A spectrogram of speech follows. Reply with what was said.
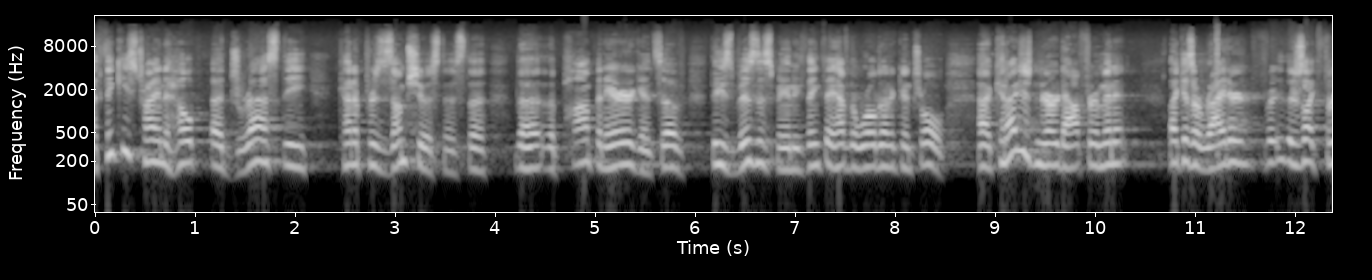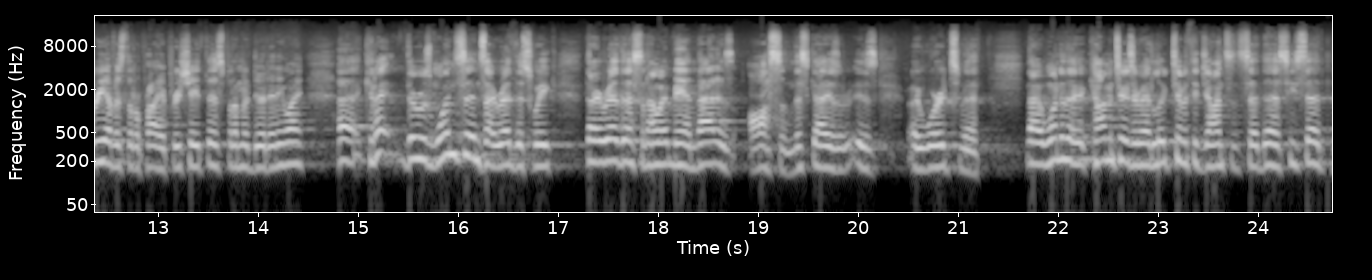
I think he's trying to help address the kind of presumptuousness, the, the, the pomp and arrogance of these businessmen who think they have the world under control. Uh, can I just nerd out for a minute? Like as a writer, there's like three of us that'll probably appreciate this, but I'm going to do it anyway. Uh, can I? There was one sentence I read this week that I read this and I went, "Man, that is awesome! This guy is, is a wordsmith." Uh, one of the commentaries I read, Luke Timothy Johnson, said this. He said,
